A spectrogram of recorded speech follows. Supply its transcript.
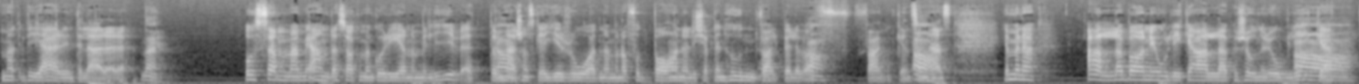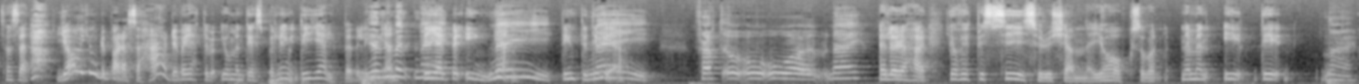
man, vi är inte lärare. Nej. Och samma med andra saker man går igenom i livet. De Ja. här som ska ge råd när man har fått barn eller köpt en hundvalp eller vad Ja. fanken som Ja. helst. Jag menar, alla barn är olika, alla personer är olika. Ja. Sen så här, "Ah, jag gjorde bara så här, det var jättebra. Jo, men det spelar ingen, det hjälper väl Ja, ingen? men det nej. hjälper ingen. Nej. Det är inte det. Nej. För att, och, och, och nej. Eller det här, jag vet precis hur du känner, jag har också varit... Nej men, i, det, Nej.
